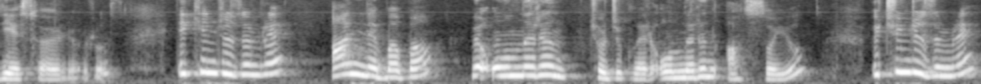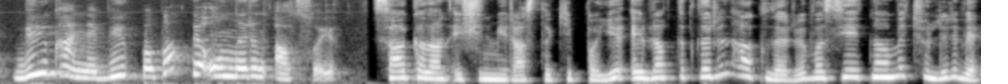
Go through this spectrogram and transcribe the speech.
diye söylüyoruz. İkinci zümre anne baba ve onların çocukları, onların alt soyu. Üçüncü zümre büyük anne, büyük baba ve onların alt soyu. Sağ kalan eşin mirastaki payı, evlatlıkların hakları, vasiyetname türleri ve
